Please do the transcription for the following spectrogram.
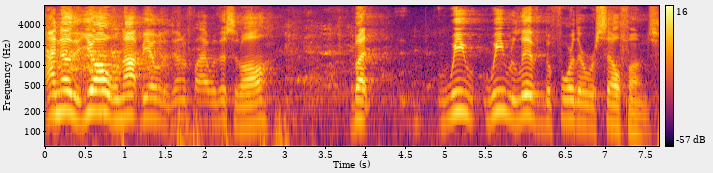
I know that you all will not be able to identify with this at all, but we, we lived before there were cell phones.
